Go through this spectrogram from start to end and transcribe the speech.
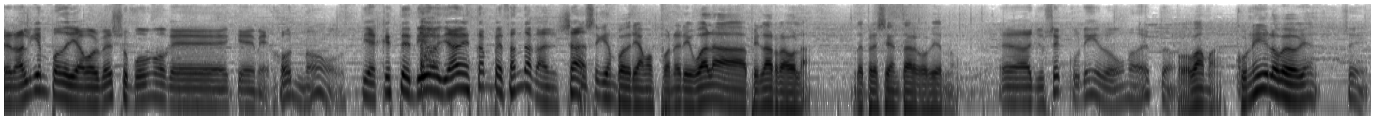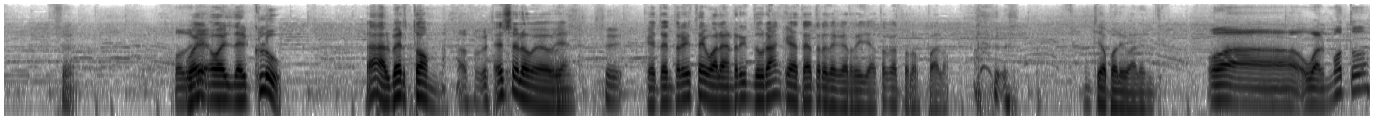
Pero alguien podría volver, supongo que, que mejor, ¿no? Hostia, es que este tío ya me está empezando a cansar. No sé quién podríamos poner igual a Pilar Raola, de presidenta del gobierno. Eh, a Josep Cunido, uno de estos. Obama. Cuní lo veo bien. Sí. Sí. O Podría- el, o el del club. Ah, Albert Tom. A ver, Ese lo veo bien. sí. Que te entrevista igual a Enrique Durán que a Teatro de Guerrilla. Toca todos los palos. Un tío polivalente. O, a, o al Motos.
